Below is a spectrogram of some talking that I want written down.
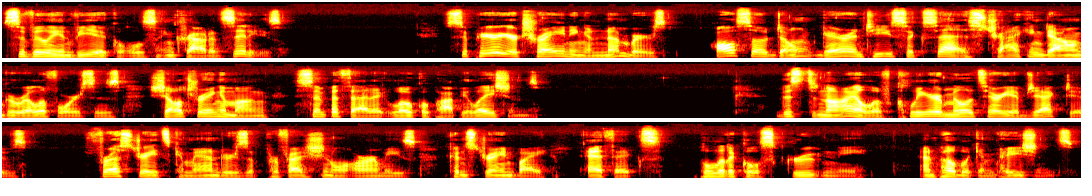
civilian vehicles in crowded cities. Superior training and numbers also don't guarantee success tracking down guerrilla forces sheltering among sympathetic local populations. This denial of clear military objectives frustrates commanders of professional armies constrained by ethics, political scrutiny, and public impatience.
